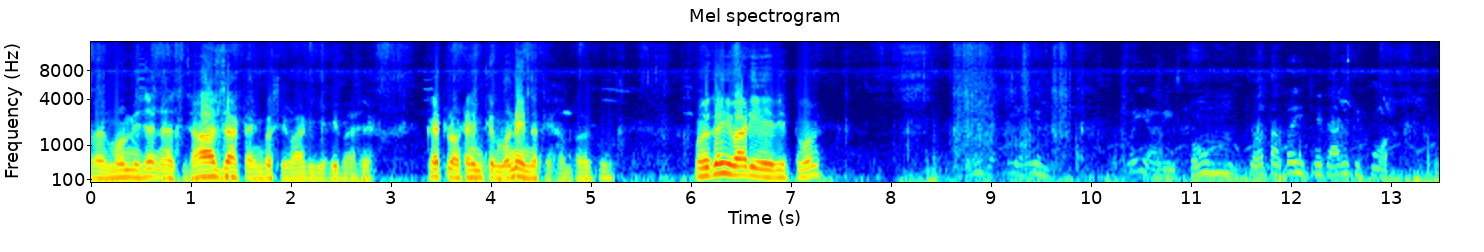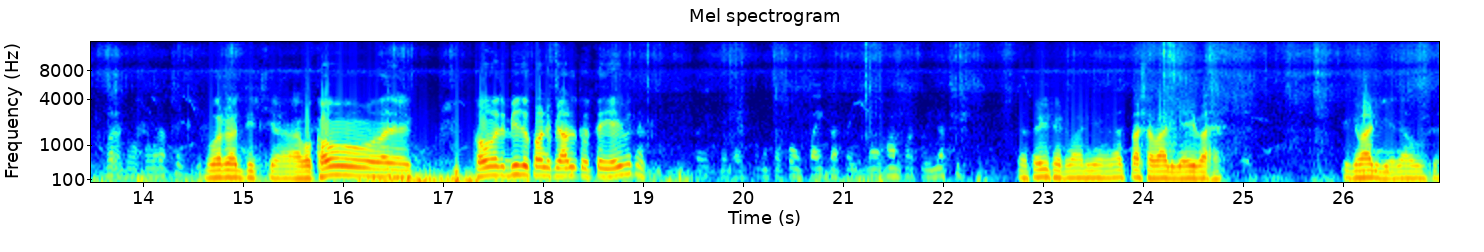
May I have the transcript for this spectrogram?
મારી મમ્મી છે ને ઝાઝા ટાઈમ પછી વાડી આવી પાસે કેટલો ટાઈમથી મને નથી સાંભળતું. મમ્મી કઈ વાડી આવી તું મમ્મી? કઈ આવીશ ઘઉં હતા તઈ છે કે આવી હતી પોર વરડો પોર થઈ ગયો વરદી થયા. હવે ઘઉં ઘઉં બીજું પાણી ચાલતું તો આવ્યું ને હું તો કહું પાયકા થઈ બહુ સાંભળતું નથી તો કઈ સાઈડ વાડી આવે આજ પાછા વાડી આવ્યા છે. એ વાડીએ જવું છે.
